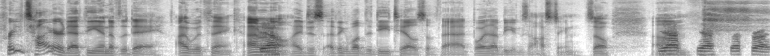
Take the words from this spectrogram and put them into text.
pretty tired at the end of the day. I would think. I don't yeah. know. I just I think about the details of that. Boy, that'd be exhausting. So, um, yes, yes, that's right.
